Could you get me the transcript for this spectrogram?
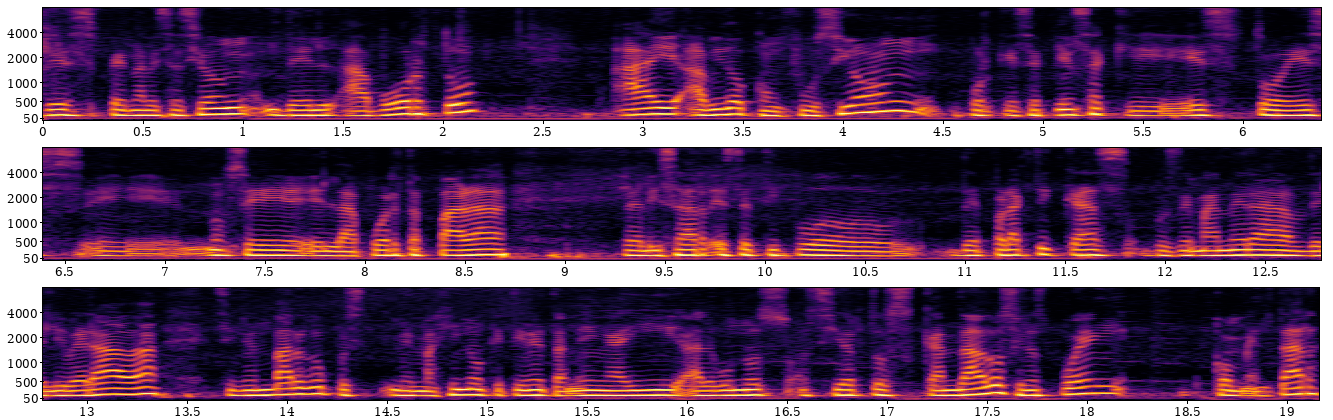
despenalización del aborto. Ha, habido confusión porque se piensa que esto es, eh, no sé, la puerta para realizar este tipo de prácticas pues de manera deliberada. Sin embargo, pues me imagino que tiene también ahí algunos ciertos candados. Si nos pueden comentar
